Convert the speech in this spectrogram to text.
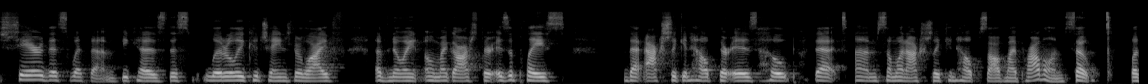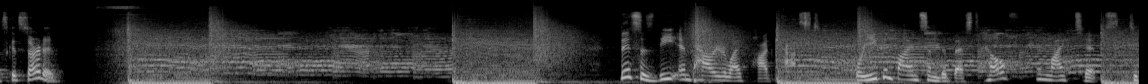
share this with them because this literally could change their life of knowing, oh my gosh, there is a place that actually can help. There is hope that um, someone actually can help solve my problem. So let's get started. This is the mPower Your Life podcast, where you can find some of the best health and life tips to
